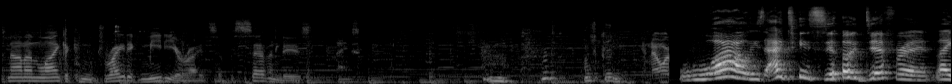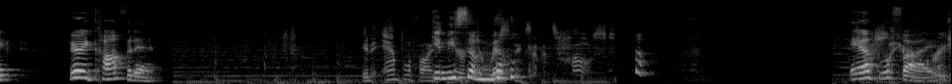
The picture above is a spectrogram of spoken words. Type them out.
It's not unlike the chondritic meteorites of the 70s. Thanks. Hmm. That's good. You know what? Wow, he's acting so different. Like, very confident. It amplifies Give me some milk. of its host. Amplifies.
